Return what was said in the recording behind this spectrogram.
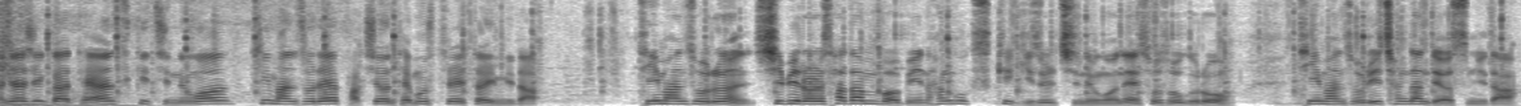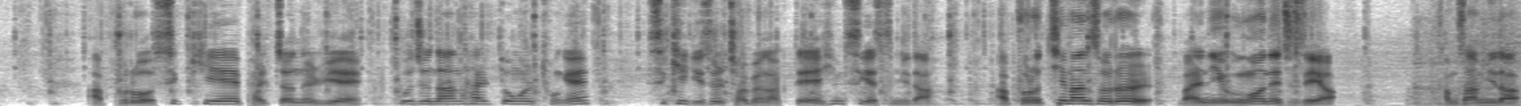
안녕하십니까 대한스키진흥원 팀 한솔의 박시원 데몬스트레이터입니다. 팀 한솔은 11월 사단법인 한국스키기술진흥원의 소속으로 팀 한솔이 창단되었습니다. 앞으로 스키의 발전을 위해 꾸준한 활동을 통해 스키 기술 저변 확대에 힘쓰겠습니다. 앞으로 팀 한솔을 많이 응원해 주세요. 감사합니다.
